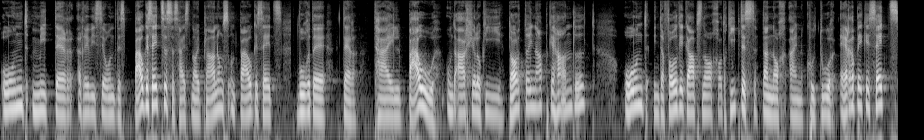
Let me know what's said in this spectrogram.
Und mit der Revision des Baugesetzes, das heißt Neuplanungs- und Baugesetz, wurde der Teil Bau und Archäologie dort drin abgehandelt. Und in der Folge gab es noch oder gibt es dann noch ein Kulturerbegesetz,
